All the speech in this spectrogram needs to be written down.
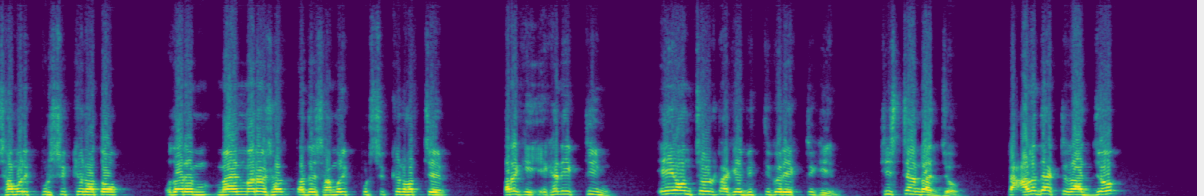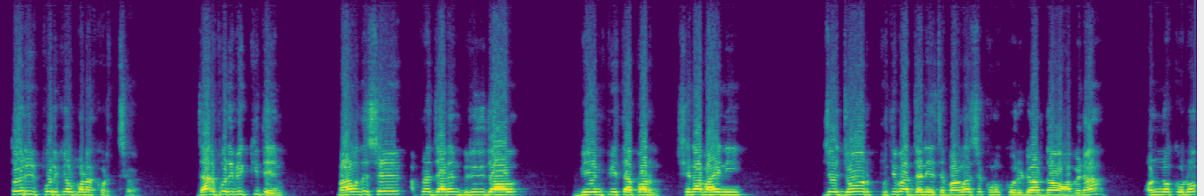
সামরিক প্রশিক্ষণ হতো, ওধারে মায়ানমারেও তাদের সামরিক প্রশিক্ষণ হচ্ছে। তারা কি এখানে একটি এই অঞ্চলটাকে ভিত্তি করে একটি কি? খ্রিস্টান রাজ্য। আলাদা একটা রাজ্য তৈরির পরিকল্পনা করছে। যার পরিপ্রেক্ষিতে বাংলাদেশে আপনারা জানেন বিরোধী দল বিএনপি তারপর সেনাবাহিনী যে জোর প্রতিবাদ জানিয়েছে, বাংলাদেশে কোনো করিডোর দেওয়া হবে না, অন্য কোনো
